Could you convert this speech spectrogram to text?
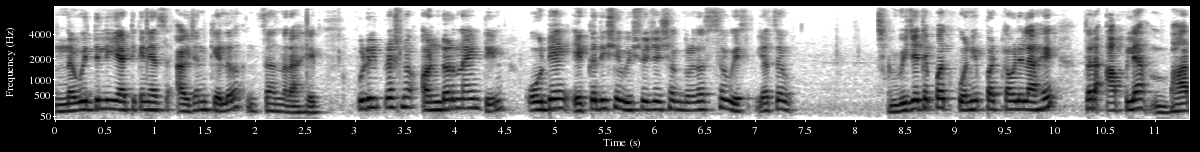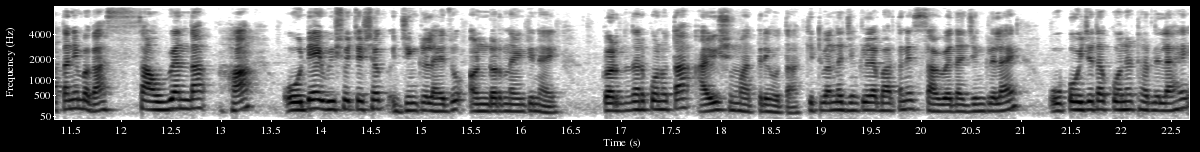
नवी दिल्ली या ठिकाणी याचं आयोजन केलं जाणार आहे. पुढील प्रश्न अंडर नाईन्टीन ओडीआय एकदिवसीय विश्वचषक दोन हजार सव्वीस याचं विजेतेपद कोणी पटकावलेलं आहे? तर आपल्या भारताने बघा सहाव्यांदा हा ओडीआय विश्वचषक जिंकलेला आहे जो अंडर नाईन्टीन आहे. कर्णधार कोण होता? आयुष मात्रे होता. कितव्यांदा जिंकलेला भारताने? सहाव्यांदा जिंकलेला आहे. उपविजेता कोण ठरलेला आहे?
